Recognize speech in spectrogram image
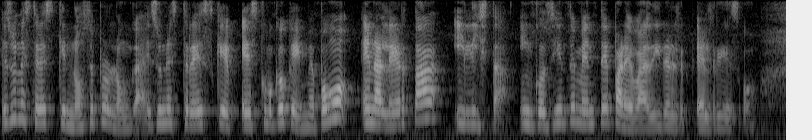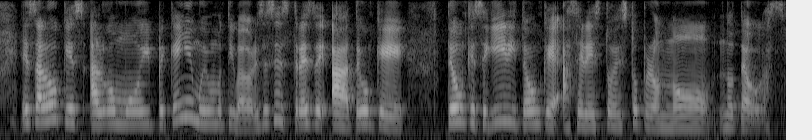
Es un estrés que no se prolonga, es un estrés que es como que, ok, me pongo en alerta y lista, inconscientemente para evadir el, el riesgo. Es algo que es algo muy pequeño y muy motivador. Es ese estrés de, ah, tengo que, tengo que seguir y tengo que hacer esto, esto, pero no, no te ahogas.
